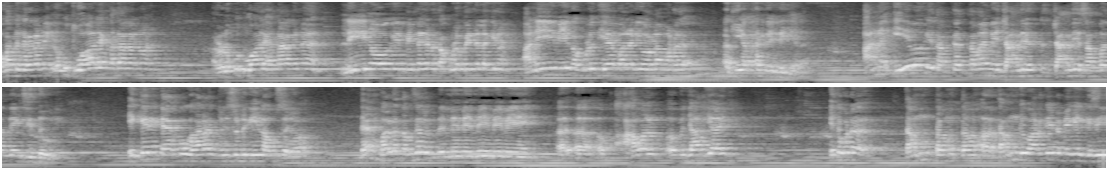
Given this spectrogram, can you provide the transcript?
මොකද්ද කරගන්නේ ලොකු තුවාලයක් හදා ගන්නවනේ. අර ලොකු තුවාලේ හදාගෙන ලීනෝ වගේ පෙන්නගෙන කකුල පෙන්නලා කියන අනේ මේ කකුල දිහා බලලා ඉවරලා මට කීයක් හරි දෙන්න කියලා. අන්න ඒ වගේ තත්ත්වයක් තමයි මේ ඡන්දය ඡන්දය සම්බන්ධයෙන් සිද්ධ වුනේ. එක්කෙනෙක් කෑකෝ ගහලා මිනිස්සුන්ට ගිහිල්ලා අවසරවා. දැන් බලලා තමසල මේ මේ මේ මේ මේ අහවල් ජාතියයි. එතකොට තම තම තමුන්ගේ වර්ගයට මේකෙන් කිසි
